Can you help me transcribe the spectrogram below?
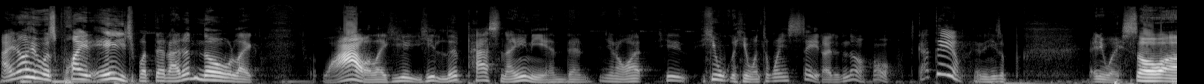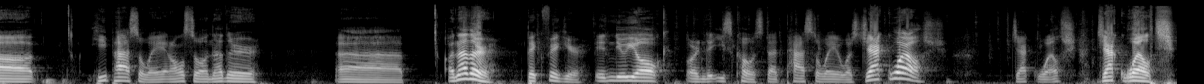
I know he was quite aged, but then I didn't know like wow, like he he lived past ninety, and then you know what, he he he went to Wayne State. I didn't know. Oh, goddamn! And he's a anyway. So uh, he passed away, and also another uh another big figure in New York or in the East Coast that passed away was Jack Welch. Jack Welch. Jack Welch,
